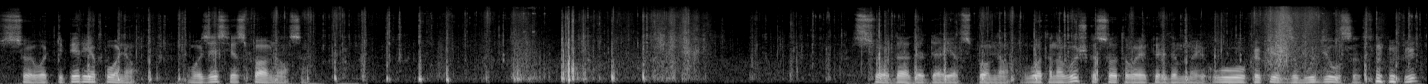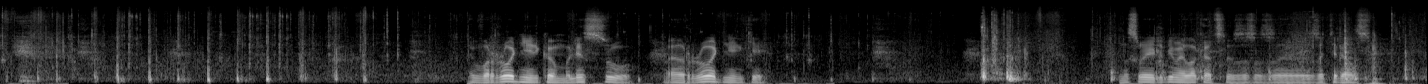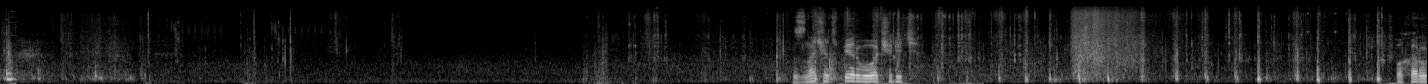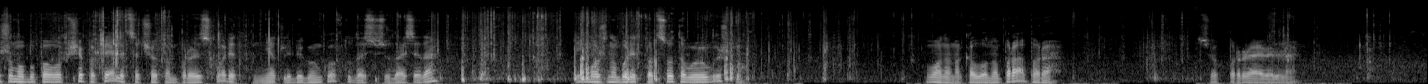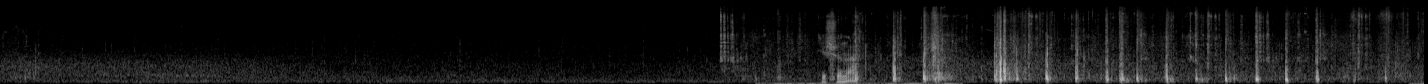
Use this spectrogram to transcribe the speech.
Все, вот теперь я понял. Вот здесь я спавнился. Все, да-да-да, я вспомнил. Вот она вышка сотовая передо мной. О, капец, заблудился. В родненьком лесу. Родненький. На своей любимой локации за -за -за затерялся. Значит, в первую очередь По-хорошему бы по вообще попялиться, что там происходит. Нет ли бегунков туда-сюда, сюда? И можно будет под сотовую вышку. Вон она, колонна прапора. Все правильно. Тишина.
